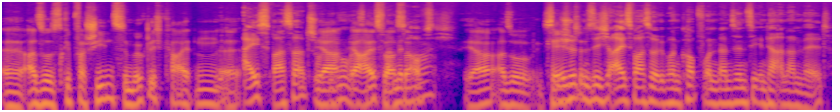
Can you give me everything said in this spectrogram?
Äh, also es gibt verschiedenste Möglichkeiten. Äh, Eiswasser, Entschuldigung, ja, ja Eiswasser. Ja, also Kälte. Sie schütten sich Eiswasser über den Kopf und dann sind Sie in der anderen Welt.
